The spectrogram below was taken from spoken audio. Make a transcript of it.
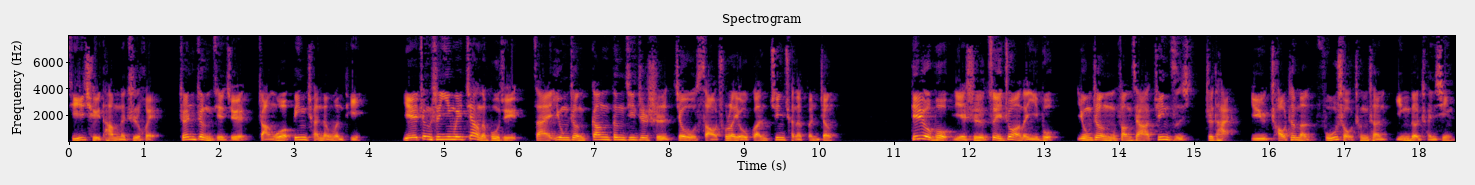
汲取他们的智慧，真正解决掌握兵权等问题。也正是因为这样的布局，在雍正刚登基之时就扫除了有关军权的纷争。第六步也是最重要的一步，雍正放下君子之态，与朝臣们俯首称臣，赢得臣心，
